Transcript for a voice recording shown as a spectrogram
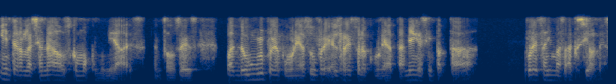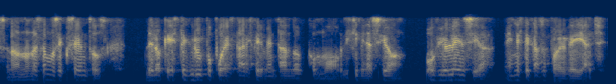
interrelacionados como comunidades. Entonces, cuando un grupo de la comunidad sufre, el resto de la comunidad también es impactada por esas mismas acciones. No, no, no estamos exentos de lo que este grupo puede estar experimentando como discriminación o violencia, en este caso por el VIH.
